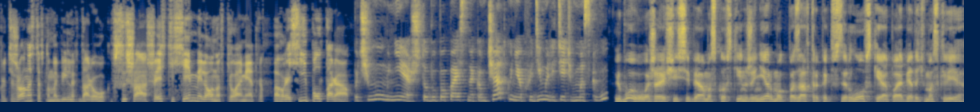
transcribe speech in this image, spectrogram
Протяженность автомобильных дорог в США 6,7 миллионов километров, а в России полтора. Почему мне, чтобы попасть на Камчатку, необходимо лететь в Москву? Любой уважающий себя московский инженер мог позавтракать в Свердловске, а пообедать в Москве.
